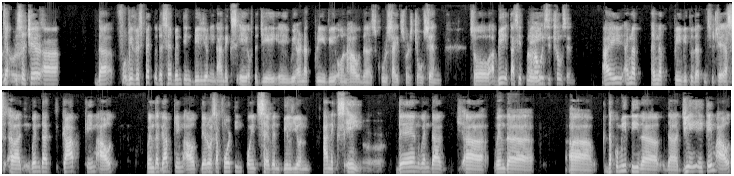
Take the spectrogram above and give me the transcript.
Yeah, Mr. Chair, uh, the, for- with respect to the 17 billion in Annex A of the GAA, we are not privy on how the school sites were chosen. So uh, be it as it may, How is it chosen? I, I'm not, I'm not privy to that, Mr. Chair. As, uh, when the gap came out, when the gap came out, there was a 14.7 billion Annex A. Oo. Then when the uh, when the uh, the committee, the the GAA came out,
